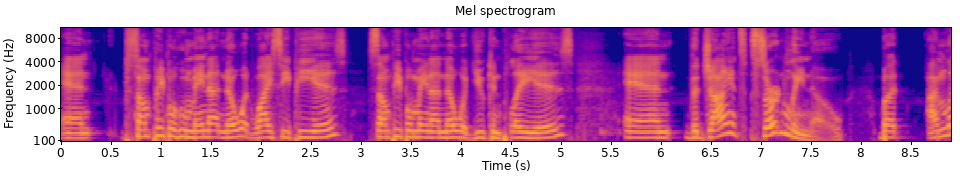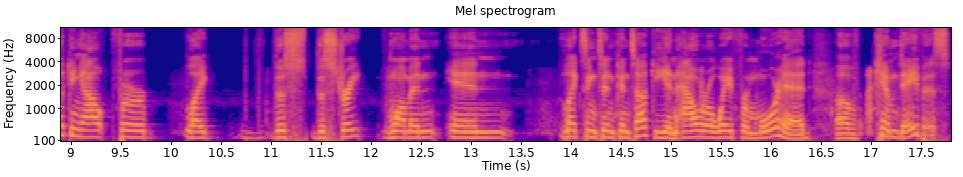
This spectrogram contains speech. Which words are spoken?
And some people who may not know what YCP is, some people may not know what You Can Play is. And the Giants certainly know, but I'm looking out for like the the straight woman in Lexington, Kentucky, an hour away from Morehead of Kim Davis,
